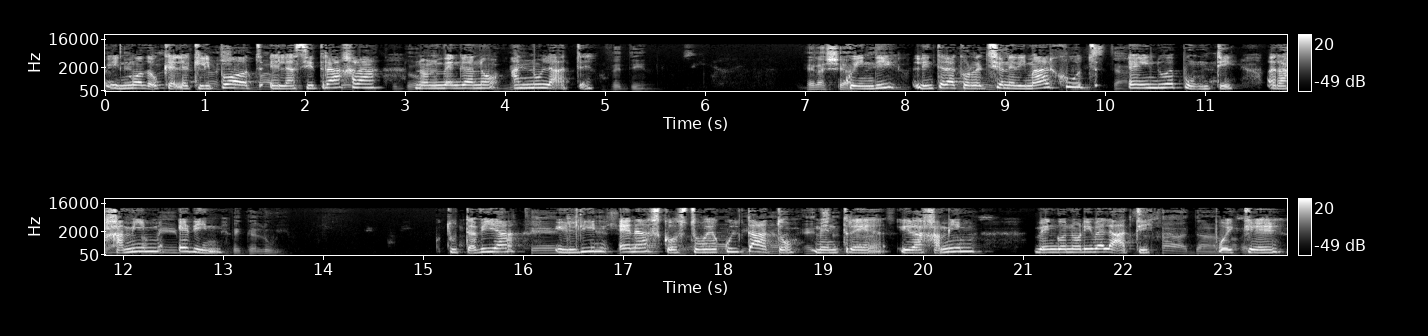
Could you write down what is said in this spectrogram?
in modo che le clipot e la Sitra non vengano annullate. Quindi l'intera correzione di Malchut è in due punti, Rahamim e Din. Tuttavia, il din è nascosto e occultato, mentre i rahamim vengono rivelati, poiché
